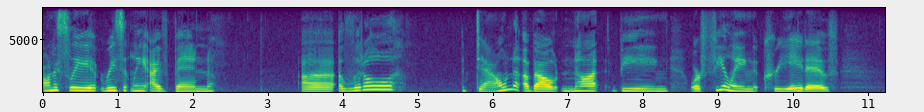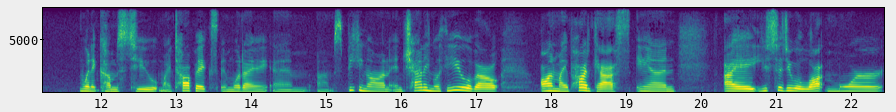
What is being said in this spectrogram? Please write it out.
Honestly, recently I've been uh, a little down about not being or feeling creative when it comes to my topics and what I am um, speaking on and chatting with you about on my podcast. And I used to do a lot more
